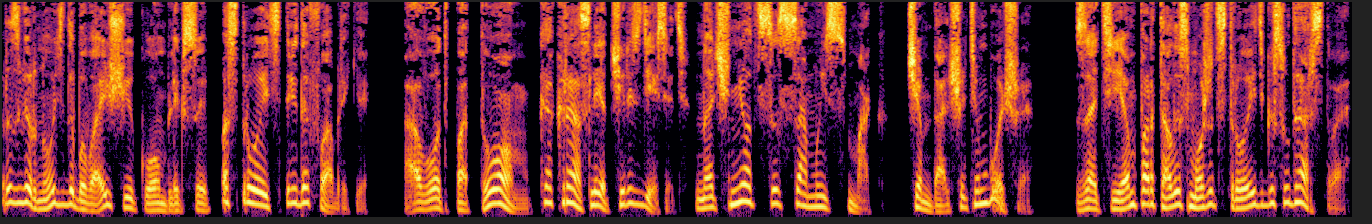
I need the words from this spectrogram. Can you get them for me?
развернуть добывающие комплексы, построить 3D-фабрики. А вот потом, как раз лет через десять, начнется самый смак. Чем дальше, тем больше. Затем порталы сможет строить государство.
